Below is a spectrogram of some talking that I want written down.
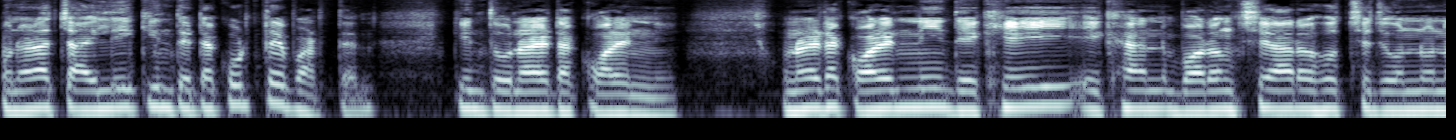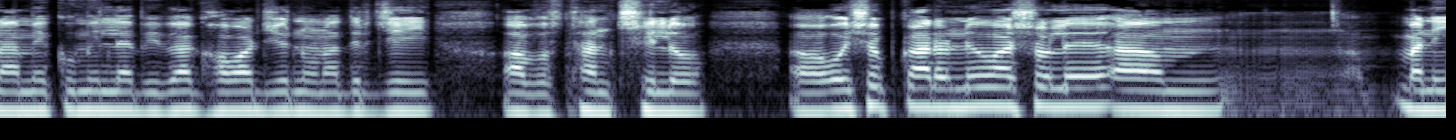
ওনারা চাইলেই কিন্তু এটা করতে পারতেন, কিন্তু ওনারা এটা করেননি। ওনারা এটা করেননি দেখেই এখান বরঞ্চ আরও হচ্ছে যে অন্য নামে কুমিল্লা বিভাগ হওয়ার জন্য ওনাদের যেই অবস্থান ছিল ওইসব কারণেও আসলে মানে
